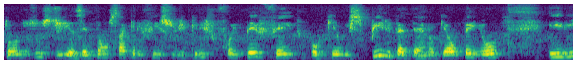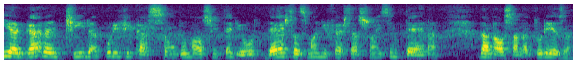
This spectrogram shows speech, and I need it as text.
todos os dias. Então o sacrifício de Cristo foi perfeito, porque o Espírito Eterno, que é o penhor, iria garantir a purificação do nosso interior destas manifestações internas da nossa natureza.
